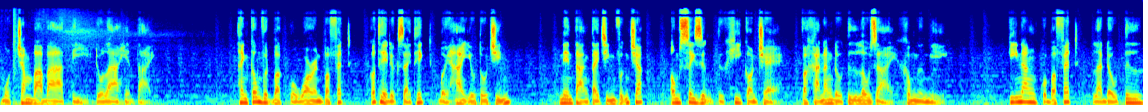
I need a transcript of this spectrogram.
133 tỷ đô la hiện tại. Thành công vượt bậc của Warren Buffett có thể được giải thích bởi hai yếu tố chính. Nền tảng tài chính vững chắc, ông xây dựng từ khi còn trẻ và khả năng đầu tư lâu dài không ngừng nghỉ. Kỹ năng của Buffett là đầu tư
